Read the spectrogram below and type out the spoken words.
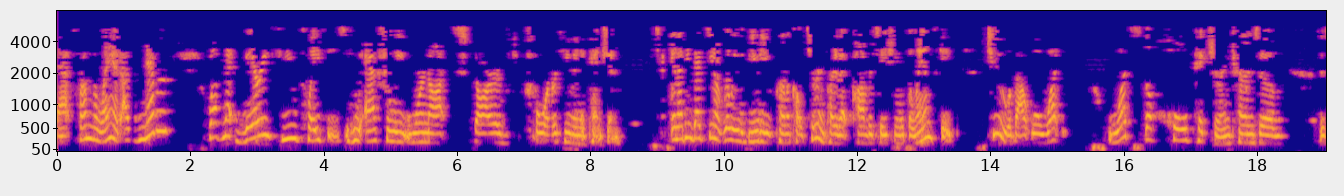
that from the land. I've never, well, I've met very few places who actually were not starved for human attention. And I think that's, you know, really the beauty of permaculture and part of that conversation with the landscape too about, well, what, what's the whole picture in terms of the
